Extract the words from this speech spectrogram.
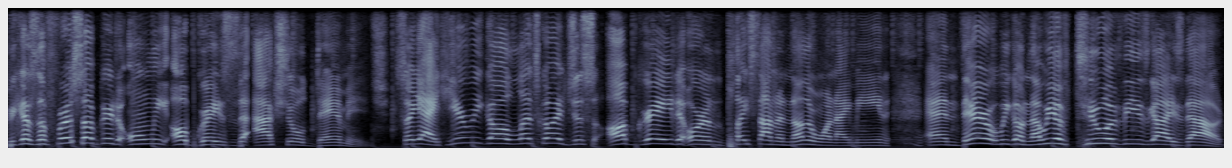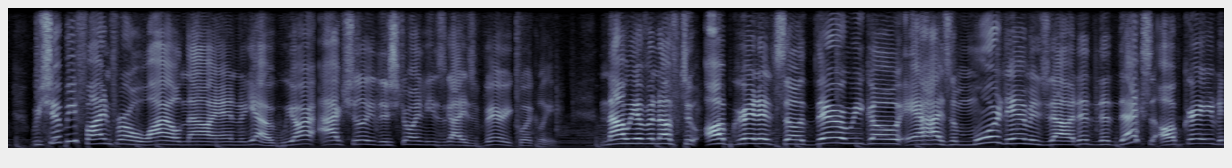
Because the first upgrade only upgrades the actual damage. So, yeah, here we go. Let's go ahead and just upgrade or place down another one, I mean. And there we go. Now we have two of these guys down. We should be fine for a while now. And yeah, we are actually destroying these guys very quickly. Now we have enough to upgrade it. So there we go. It has more damage now. The next upgrade,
